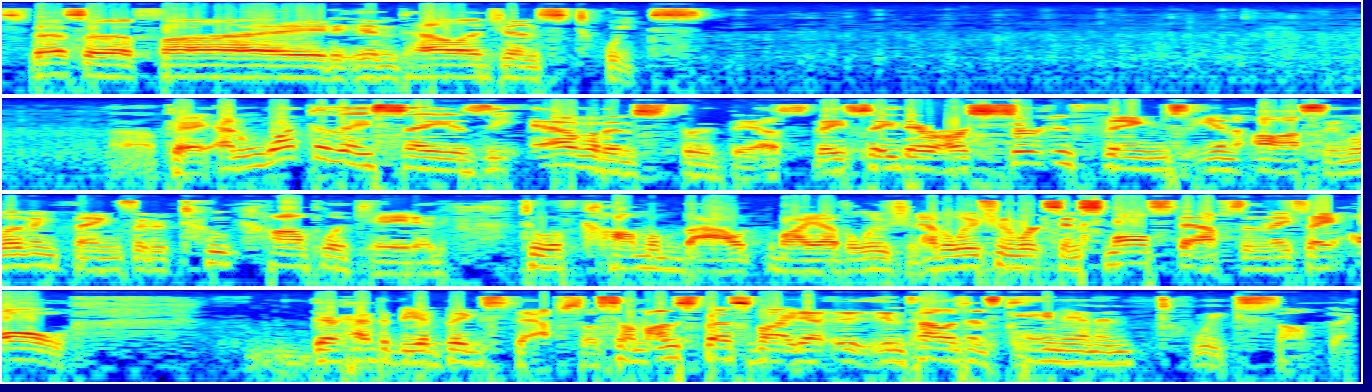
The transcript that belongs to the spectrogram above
specified intelligence tweaks. Okay, and what do they say is the evidence for this? They say there are certain things in us, in living things, that are too complicated to have come about by evolution. Evolution works in small steps, and they say, oh, there had to be a big step. So some unspecified intelligence came in and tweaked something.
